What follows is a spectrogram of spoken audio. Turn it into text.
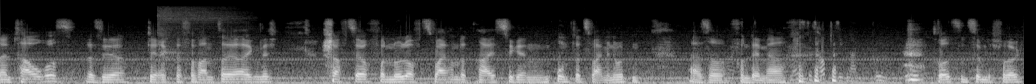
Mein Taurus, also ihr direkter Verwandter eigentlich, schafft sie auch von 0 auf 230 in unter zwei Minuten. Also von dem her. Grün. trotzdem ziemlich verrückt.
